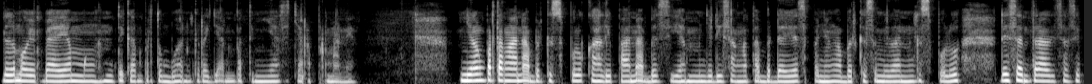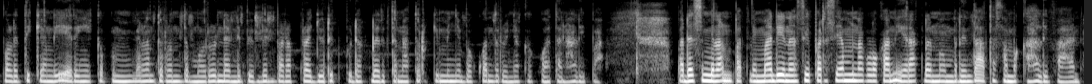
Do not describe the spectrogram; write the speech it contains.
dalam upaya menghentikan pertumbuhan kerajaan Fatimiyah secara permanen. Menjelang pertengahan abad ke-10, kehalifahan Abbasiyah menjadi sangat tak berdaya sepanjang abad ke-9 dan ke-10. Desentralisasi politik yang diiringi kepemimpinan turun-temurun dan dipimpin para prajurit budak dari tanah Turki menyebabkan turunnya kekuatan khalifah. Pada 945, dinasti Persia menaklukkan Irak dan memerintah atas nama kehalifahan.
